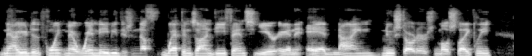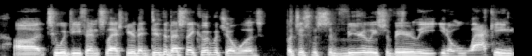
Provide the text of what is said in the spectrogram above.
Now you're to the point where maybe there's enough weapons on defense. You're going to add nine new starters, most likely, uh, to a defense last year that did the best they could with Joe Woods, but just was severely, severely, you know, lacking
